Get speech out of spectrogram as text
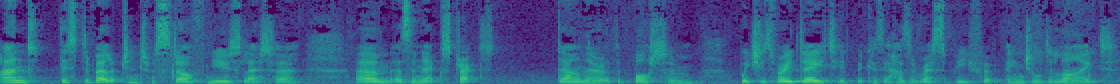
And this developed into a staff newsletter um, as an extract down there at the bottom, which is very dated because it has a recipe for angel delight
